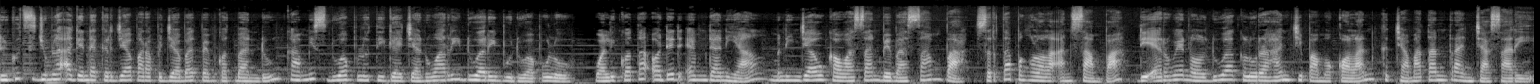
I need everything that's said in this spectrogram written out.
Berikut sejumlah agenda kerja para pejabat Pemkot Bandung Kamis 23 Januari 2020. Wali Kota Oded M. Daniel meninjau kawasan bebas sampah serta pengelolaan sampah di RW 02 Kelurahan Cipamokolan, Kecamatan Rancasari.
